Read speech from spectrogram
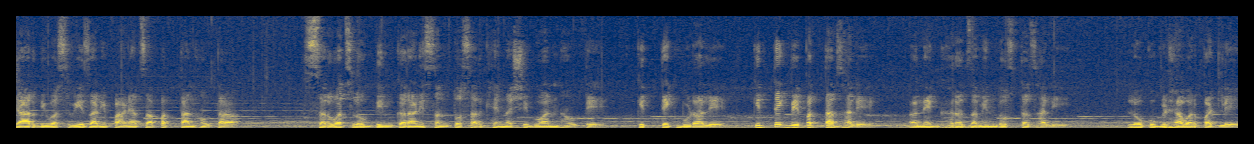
चार दिवस वीज आणि पाण्याचा पत्ता नव्हता. सर्वच लोक दिनकर आणि संतोसारखे नशीबवान नव्हते. कित्येक बुडाले कित्येक बेपत्ता झाले अनेक घरं जमीनदोस्त झाली. लोक उघड्यावर पडले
